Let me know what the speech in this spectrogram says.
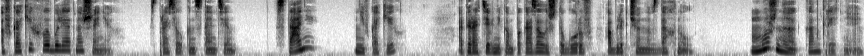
«В каких вы были отношениях?» — спросил Константин. «С Таней? Ни в каких». Оперативникам показалось, что Гуров облегченно вздохнул. «Можно конкретнее?»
